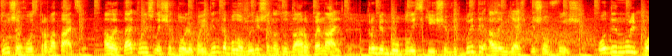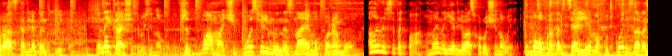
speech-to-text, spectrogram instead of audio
дуже гостро в атаці, але так вийшло, що долю поєдинка було вирішено з удару пенальті. Трубін був близький, щоб відбити, але м'яч пішов вище. 1-0 поразка для Бенфіки. Не найкращі, друзі, новини. Вже два матчі поспіль ми не знаємо перемог. Але не все так погано. У мене є для вас хороші новини. У мого продавця Лема Фудкоін зараз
